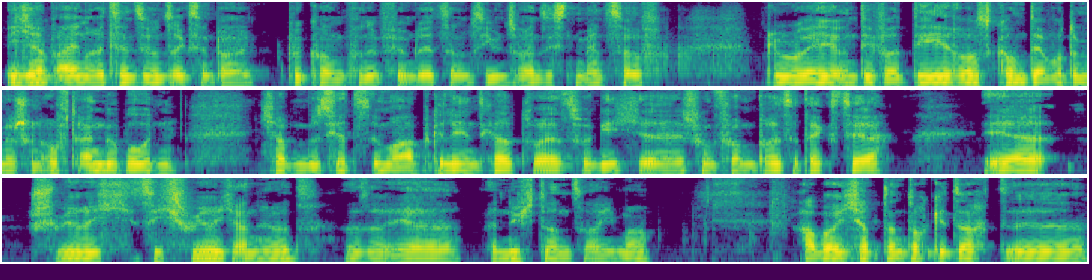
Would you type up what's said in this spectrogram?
Ich habe ein Rezensionsexemplar bekommen von dem Film, der jetzt am 27. März auf Blu-ray und DVD rauskommt. Der wurde mir schon oft angeboten. Ich habe ihn bis jetzt immer abgelehnt gehabt, weil es wirklich äh, schon vom Pressetext her eher schwierig, sich schwierig anhört. Also eher ernüchternd, sag ich mal. Aber ich habe dann doch gedacht, äh,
